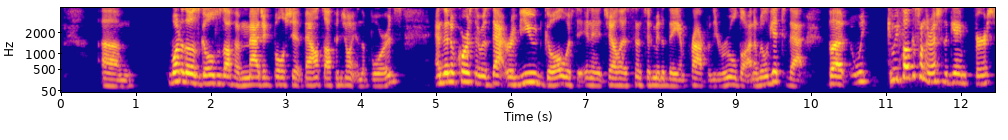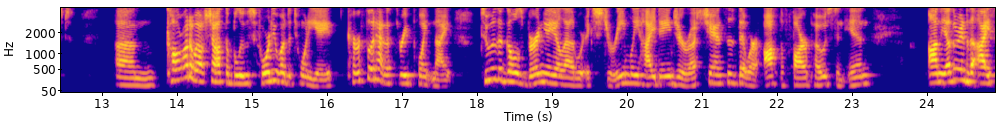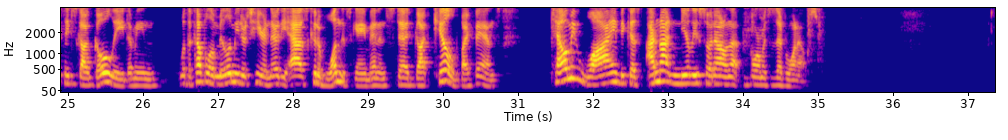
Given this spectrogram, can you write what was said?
Um, one of those goals was off a magic bullshit bounce off a joint in the boards. And then, of course, there was that reviewed goal, which the NHL has since admitted they improperly ruled on, and we'll get to that. But we can we focus on the rest of the game first? Um, Colorado outshot the Blues 41 to 28. Kerfoot had a three-point night. Two of the goals Bernier allowed were extremely high-danger rush chances that were off the far post and in. On the other end of the ice, they just got goalied. I mean, with a couple of millimeters here and there, the Avs could have won this game and instead got killed by fans. Tell me why, because I'm not nearly so down on that performance as everyone else.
